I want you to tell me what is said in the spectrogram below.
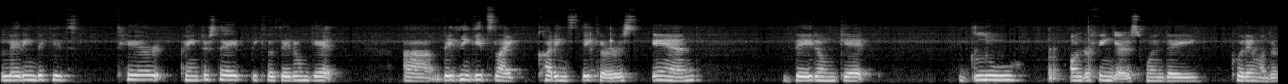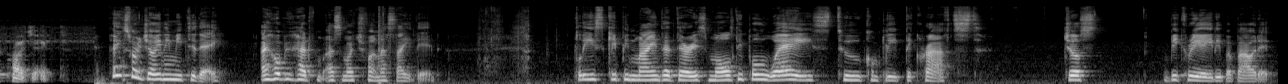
letting the kids tear painter's tape because they don't get, um, they think it's like cutting stickers and they don't get glue on their fingers when they put them on their project. Thanks for joining me today. I hope you had as much fun as I did. Please keep in mind that there is multiple ways to complete the crafts. Just be creative about it.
